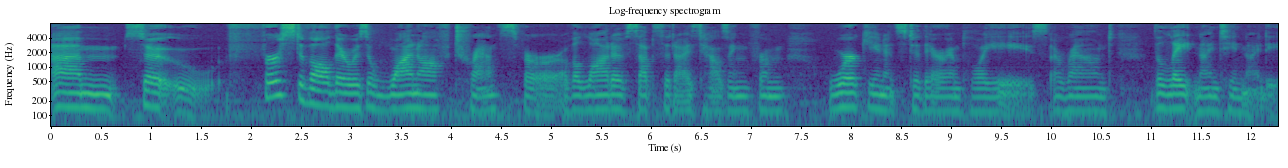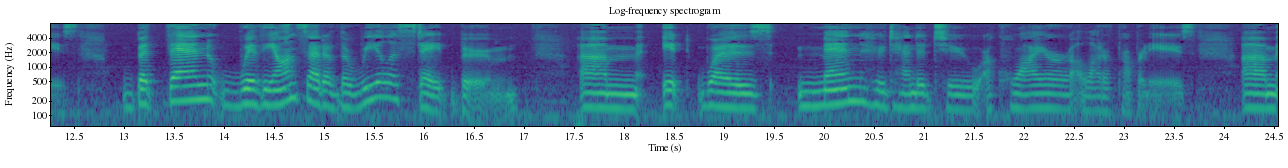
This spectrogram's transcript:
Um, so, first of all, there was a one off transfer of a lot of subsidized housing from work units to their employees around the late 1990s. But then, with the onset of the real estate boom, um, it was men who tended to acquire a lot of properties. Um,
